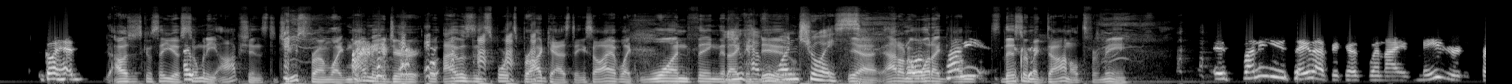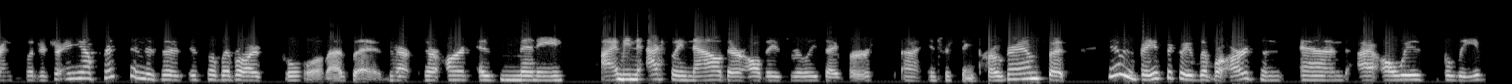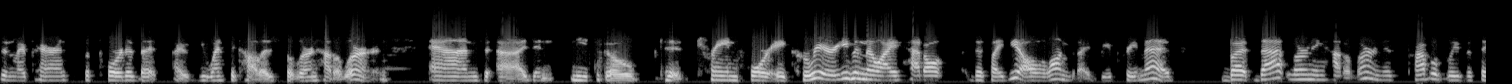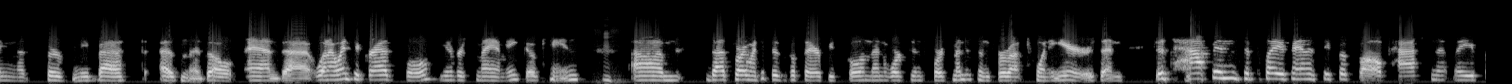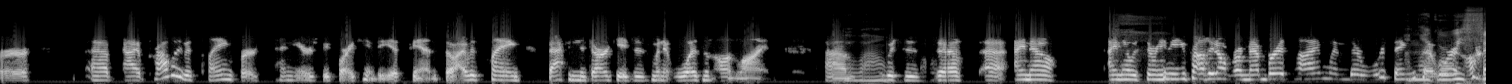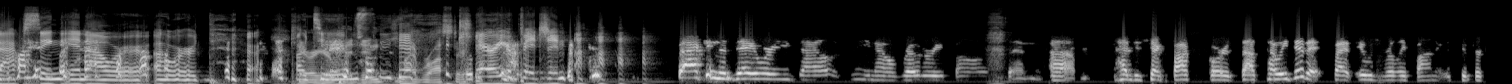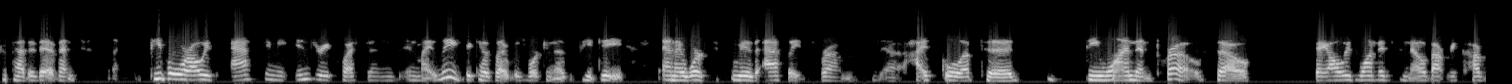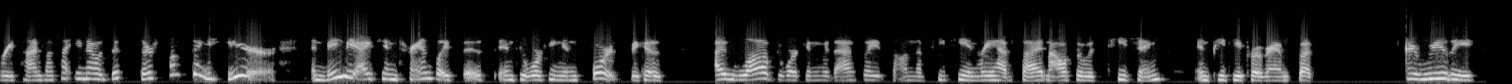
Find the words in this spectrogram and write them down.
Go ahead. I was just gonna say you have so many options to choose from. Like my major, I was in sports broadcasting, so I have like one thing that you I can have do. One choice. Yeah, I don't know what I. Funny. I'm, this or McDonald's for me. It's funny you say that because when I majored in French literature, and you know, Princeton is a is a liberal arts school. That's a, there there aren't as many I mean, actually, now there are all these really diverse, uh, interesting programs, but it was basically liberal arts, and and I always believed, and my parents supported that I, you went to college to learn how to learn, and uh, I didn't need to go to train for a career, even though I had all this idea all along that I'd be pre med. But that learning how to learn is probably the thing that served me best as an adult. And uh, when I went to grad school, University of Miami, go Canes, um, that's where I went to physical therapy school and then worked in sports medicine for about 20 years and just happened to play fantasy football passionately for, uh, I probably was playing for 10 years before I came to ESPN. So I was playing back in the dark ages when it wasn't online. Um, oh, wow. Which is just, uh, I know, I know, Sarina, you probably don't remember a time when there were things like, that were, were we faxing in our our our teams? Pigeon, yeah. my roster. Carrier pigeon. Back in the day where you dial, you know, rotary phones and um, had to check box scores. That's how we did it. But it was really fun. It was super competitive, and people were always asking me injury questions in my league because I was working as a PT and I worked with athletes from uh, high school up to D1 and pro. So they always wanted to know about recovery times. I thought, you know, this there's something here, and maybe I can translate this into working in sports because I loved working with athletes on the PT and rehab side, and I also was teaching in PT programs. But I really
